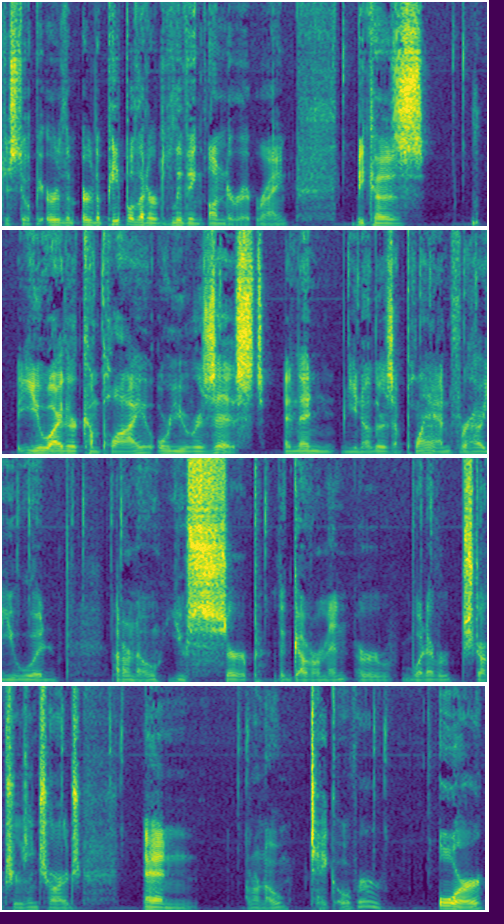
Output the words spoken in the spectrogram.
dystopia or the or the people that are living under it right because you either comply or you resist. And then, you know, there's a plan for how you would, I don't know, usurp the government or whatever structure's in charge and, I don't know, take over. Or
